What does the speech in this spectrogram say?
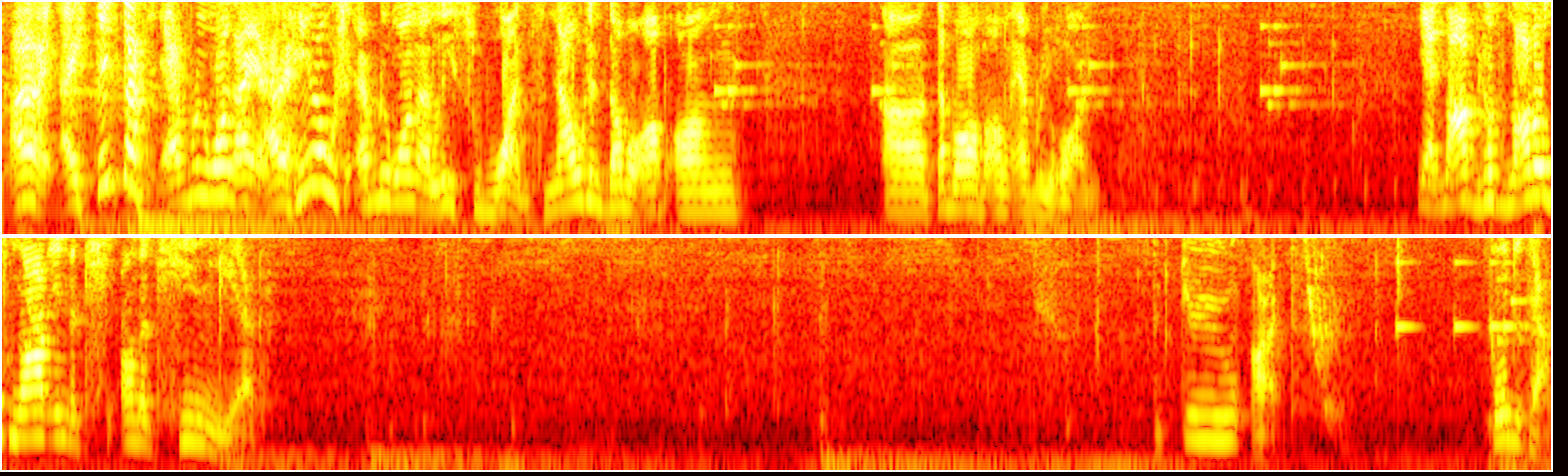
Alright, I think that's everyone. I, I hang out with everyone at least once. Now we can double up on... Uh, double up on everyone. Yeah, not because Naoto's not in the on the team yet. Do all right. Going to town.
